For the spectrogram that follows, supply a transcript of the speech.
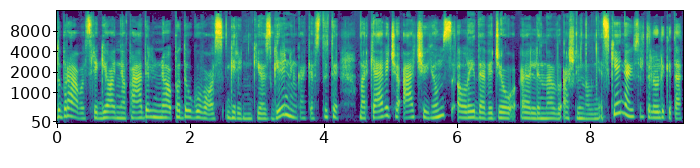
dubravos regioninio padalinio padauguvos girininkijos girininką kęstutį markevičių. Ačiū jums. Laidą vedžiau lina aš lina luneckienė jūs ir toliau likite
